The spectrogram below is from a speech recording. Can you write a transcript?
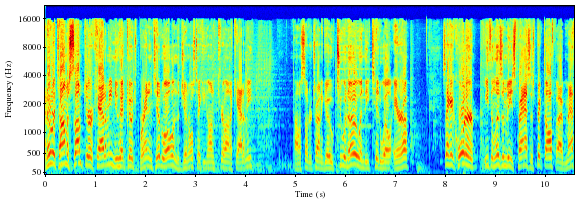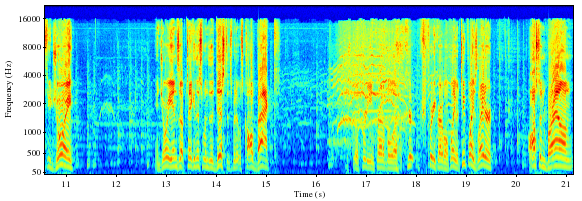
And over at Thomas Sumter Academy, new head coach Brandon Tidwell and the Generals taking on Carolina Academy. Thomas Sumter trying to go 2 0 in the Tidwell era. Second quarter, Ethan Lisenby's pass is picked off by Matthew Joy. And Joy ends up taking this one to the distance, but it was called back it's still a pretty incredible, uh, pretty incredible play. But two plays later, Austin Brown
